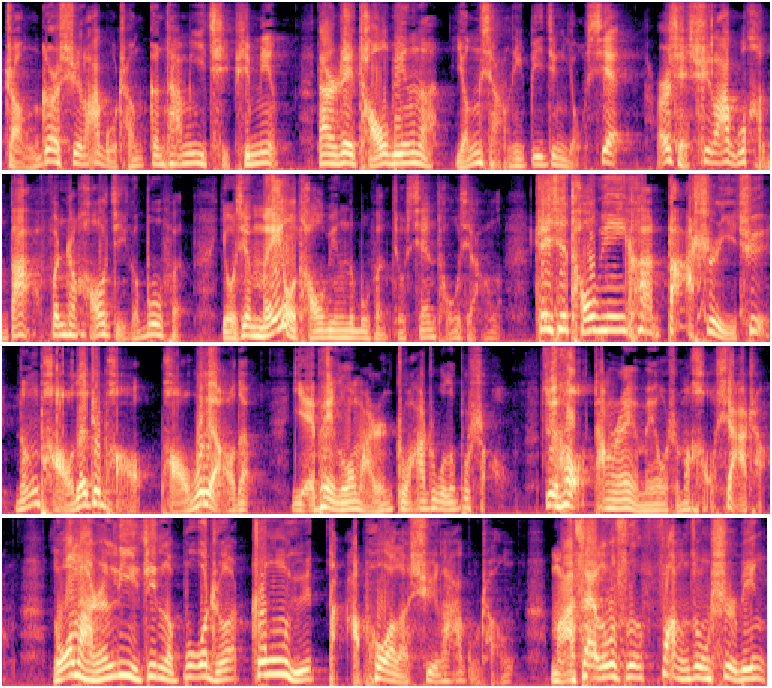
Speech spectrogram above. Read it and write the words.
整个叙拉古城跟他们一起拼命。但是这逃兵呢，影响力毕竟有限，而且叙拉古很大，分成好几个部分，有些没有逃兵的部分就先投降了。这些逃兵一看大势已去，能跑的就跑，跑不了的也被罗马人抓住了不少。最后当然也没有什么好下场。罗马人历尽了波折，终于打破了叙拉古城。马塞卢斯放纵士兵。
